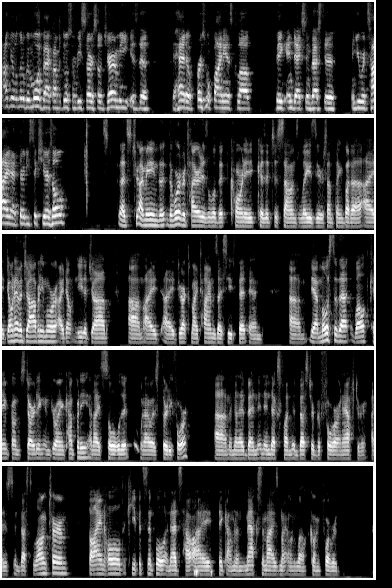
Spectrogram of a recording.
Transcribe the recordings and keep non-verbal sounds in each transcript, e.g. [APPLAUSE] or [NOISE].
I'll give a little bit more background. Been doing some research. So Jeremy is the, the head of Personal Finance Club, big index investor, and you retired at 36 years old. That's true. I mean, the, the word retired is a little bit corny because it just sounds lazy or something. But uh, I don't have a job anymore. I don't need a job. Um, I, I direct my time as I see fit. And um, yeah, most of that wealth came from starting and growing a company, and I sold it when I was 34. Um, and then I've been an index fund investor before and after. I just invest long term, buy and hold, keep it simple, and that's how I think I'm going to maximize my own wealth going forward.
